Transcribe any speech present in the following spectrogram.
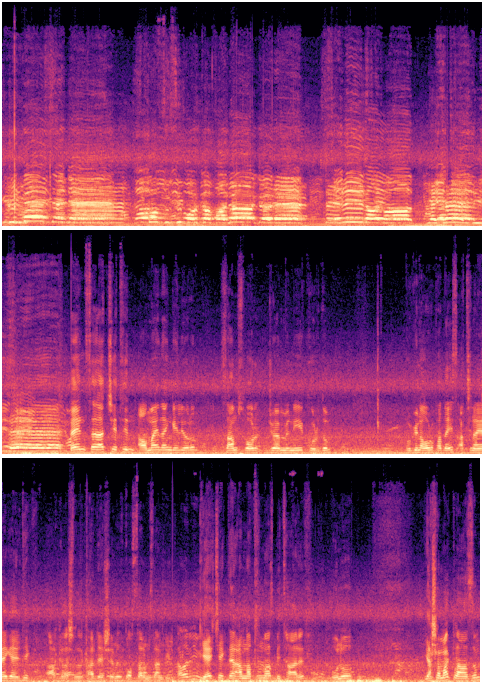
Gülmesene Samsun spor kafana göre Senin arman yeter bize Ben Serhat Çetin, Almanya'dan geliyorum. Samspor Germany'yi kurdum. Bugün Avrupa'dayız, Atina'ya geldik. Arkadaşlarımız, kardeşlerimiz, dostlarımızdan birlikte. Gerçekten anlatılmaz bir tarif. Bunu yaşamak lazım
